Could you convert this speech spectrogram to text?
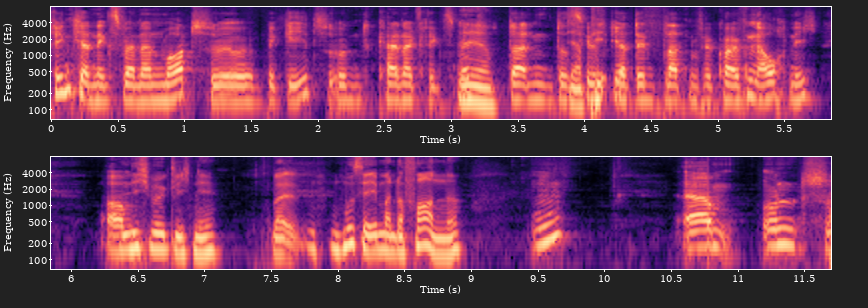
bringt ja nichts, wenn er einen Mord äh, begeht und keiner kriegt's mit. Ja, ja. Dann, das Der hilft P- ja den Plattenverkäufen auch nicht. Ähm, nicht wirklich, nee. Weil muss ja jemand erfahren, ne? Ähm, und äh,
